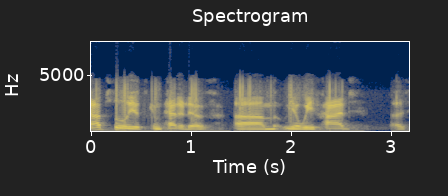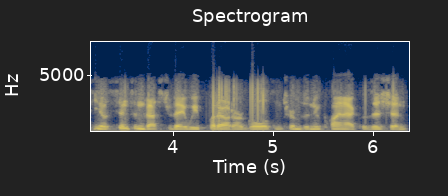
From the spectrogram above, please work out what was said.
absolutely, it's competitive. Um, you know, we've had, uh, you know, since Investor Day, we've put out our goals in terms of new client acquisition.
